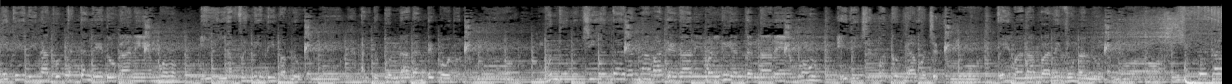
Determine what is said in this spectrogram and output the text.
ఏది నాకు పెట్టలేదు గాని ఏమో ఈ లవ్ అనేది బబ్లు గమ్ము అంటుకున్నదంటే పోదు ముందు నుంచి ఎంతగన్న మాటే గాని మళ్ళీ అంటున్నానేమో ఇది చెప్పకుండా వచ్చకు ప్రేమ నా పని నన్ను ఎంతగా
